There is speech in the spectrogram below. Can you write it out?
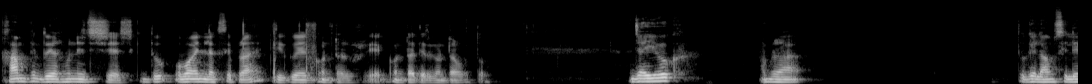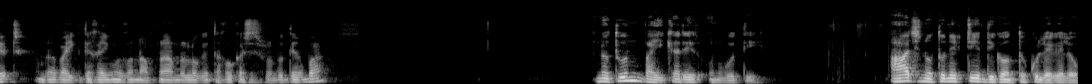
খাম কিন্তু এক মিনিট শেষ, কিন্তু উবাইন লাগছে প্রায় দীর্ঘ এক ঘণ্টার উপরে এক ঘণ্টা দেড় ঘণ্টার মতো। যাই হোক, আমরা তো গেলাম সিলেট, আমরা বাইক দেখাইমু এখন, আপনার আমরা লগে থাকো কাছে পর্যন্ত দেখবা। নতুন বাইকারের অনুভূতি। আজ নতুন একটি দিগন্ত খুলে গেল।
